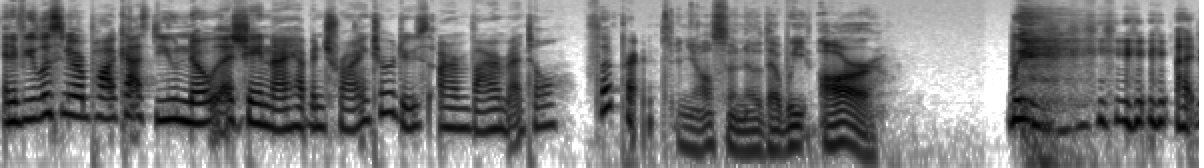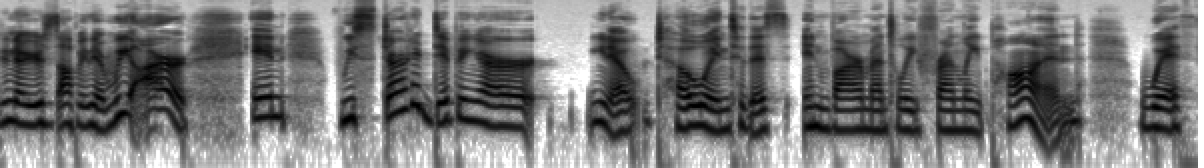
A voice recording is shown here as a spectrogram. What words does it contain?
And if you listen to our podcast, you know that Shane and I have been trying to reduce our environmental footprint. And you also know that we are. We I didn't know you were stopping there. We are. And we started dipping our, you know, toe into this environmentally friendly pond with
